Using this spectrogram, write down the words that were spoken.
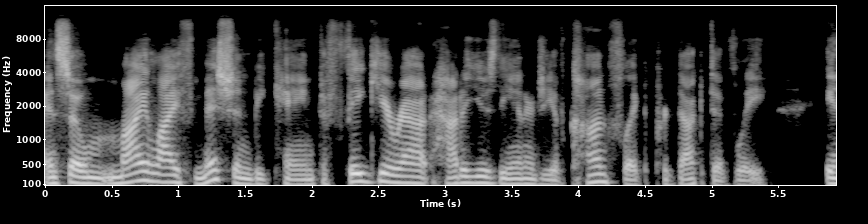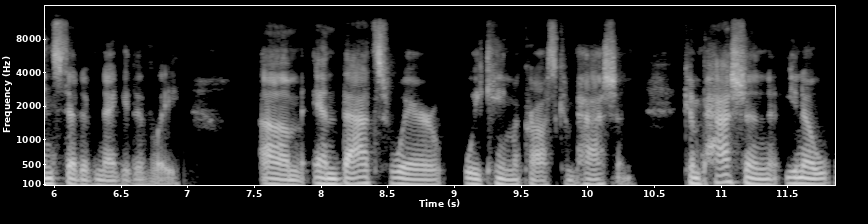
And so my life mission became to figure out how to use the energy of conflict productively instead of negatively. Um, and that's where we came across compassion. Compassion, you know,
